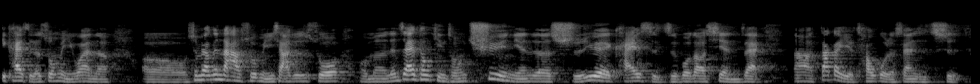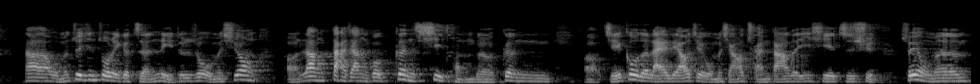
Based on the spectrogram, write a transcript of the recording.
一开始的说明以外呢，呃，顺便要跟大家说明一下，就是说我们人资 iTalking 从去年的十月开始直播到现在，那，大概也超过了三十次。那我们最近做了一个整理，就是说我们希望呃让大家能够更系统的、更呃结构的来了解我们想要传达的一些资讯。所以我们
